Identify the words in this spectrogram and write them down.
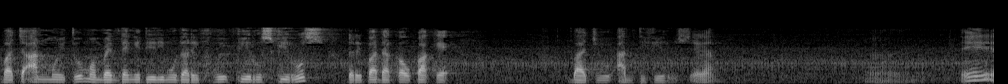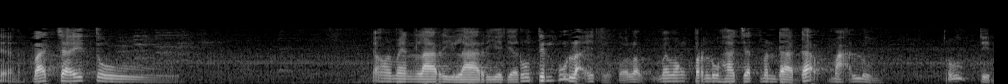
bacaanmu itu membentengi dirimu dari virus-virus daripada kau pakai baju antivirus ya kan iya baca itu. Jangan main lari-lari aja. Rutin pula itu. Kalau memang perlu hajat mendadak maklum. Rutin.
